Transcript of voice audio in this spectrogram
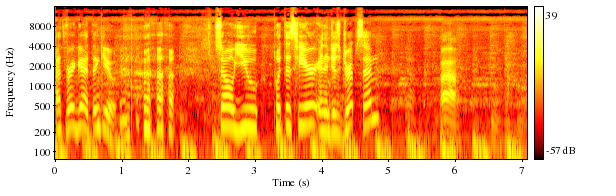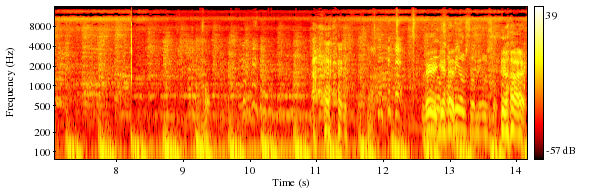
That's very good. Thank you. so you put this here and then just drips in? Wow. very Me also, me good. also, me also. Alright.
